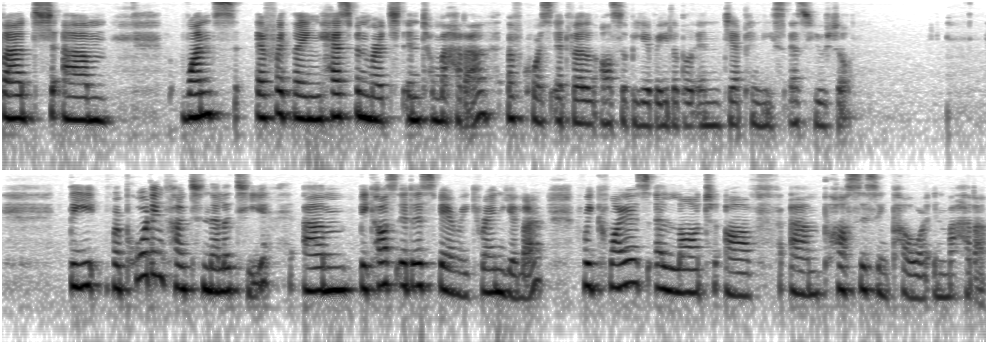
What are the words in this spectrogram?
But um, once everything has been merged into Mahara, of course, it will also be available in Japanese as usual. The reporting functionality, um, because it is very granular, requires a lot of um, processing power in Mahara.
